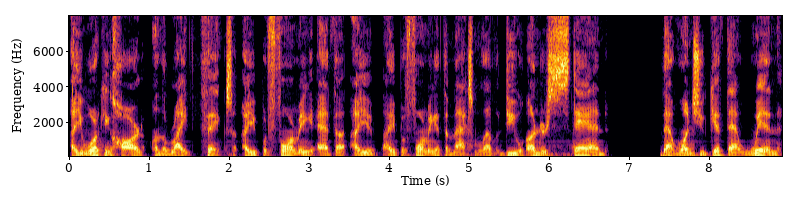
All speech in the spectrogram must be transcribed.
Are you working hard on the right things? Are you performing at the are you are you performing at the maximum level? Do you understand that once you get that win,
